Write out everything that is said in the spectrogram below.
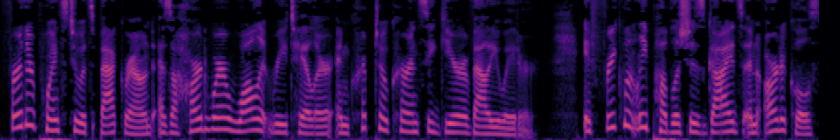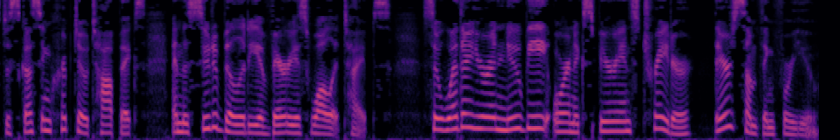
further points to its background as a hardware wallet retailer and cryptocurrency gear evaluator. It frequently publishes guides and articles discussing crypto topics and the suitability of various wallet types. So whether you're a newbie or an experienced trader, there's something for you.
